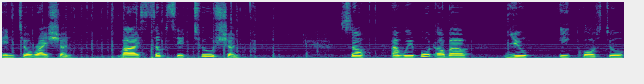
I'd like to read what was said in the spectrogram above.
integration by substitution. So I will put about u equals to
